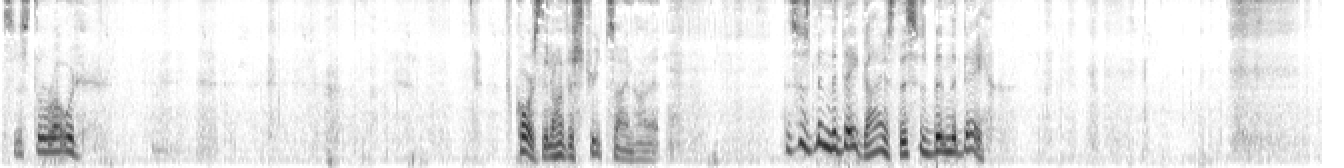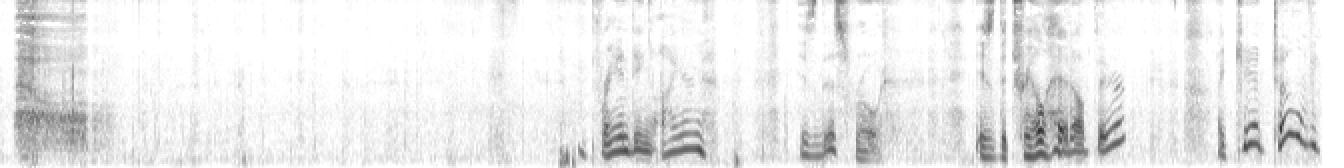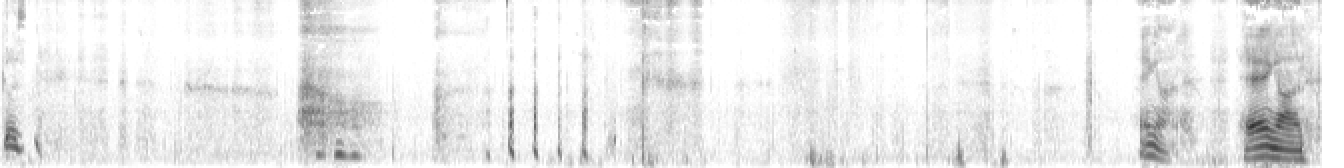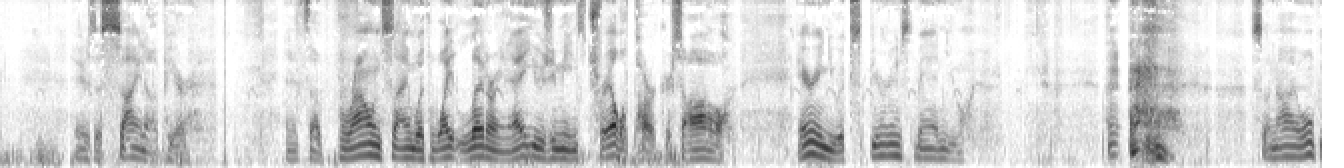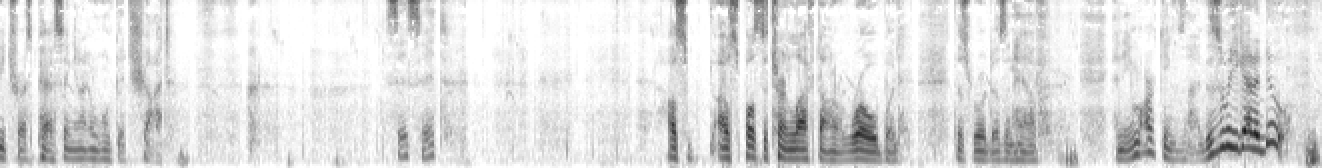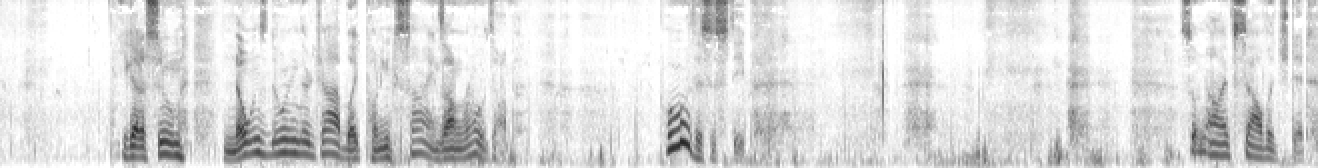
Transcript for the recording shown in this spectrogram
Is this the road? Of course, they don't have a street sign on it. This has been the day, guys. This has been the day. Branding iron is this road? Is the trailhead up there? I can't tell because. hang on, hang on. There's a sign up here. And it's a brown sign with white lettering. That usually means trail park or so. Oh, Aaron, you experienced man, you. so now I won't be trespassing and I won't get shot. Is this it? I was, I was supposed to turn left on a road, but this road doesn't have any markings on it. This is what you gotta do. You gotta assume no one's doing their job, like putting signs on roads up. Ooh, this is steep. So now I've salvaged it.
